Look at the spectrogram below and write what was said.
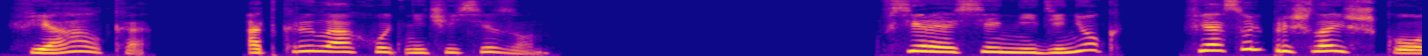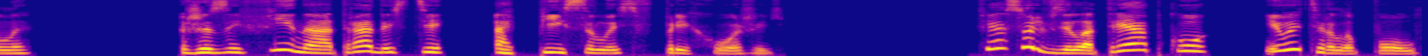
Фиалка открыла охотничий сезон. В серый осенний денек Фиасоль пришла из школы. Жозефина от радости описалась в прихожей. Фиасоль взяла тряпку и вытерла пол.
